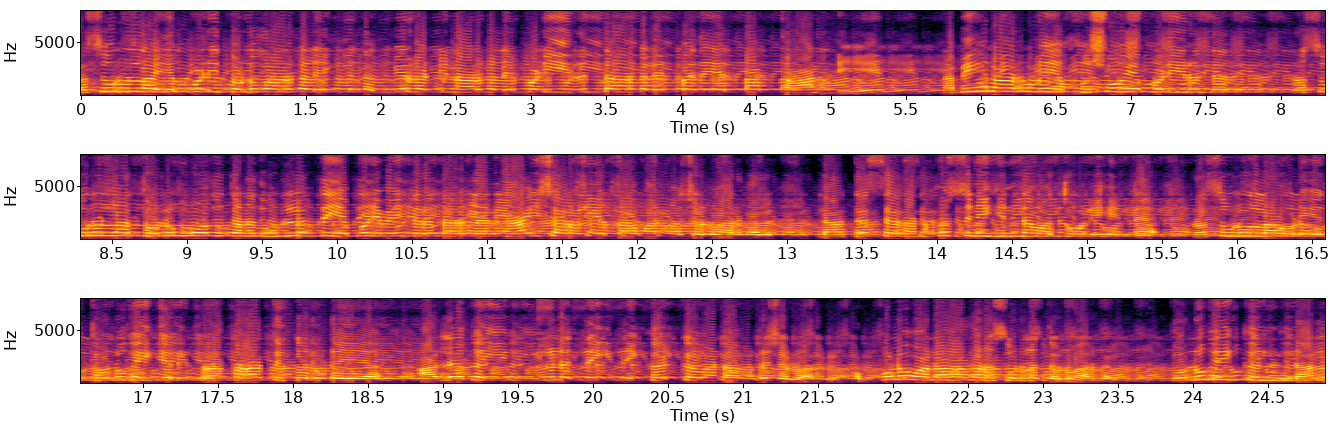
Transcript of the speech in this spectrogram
ரசூலுல்லாஹ் எப்படி தொழுதார்கள் எங்கு தக்பீர் கட்டினார்கள் எப்படி இருந்தார்கள் என்பதை எல்லாம் தாண்டி நபிகளாருடைய குஷோ எப்படி இருந்தது? ரசூலுல்லாஹ் தொழும்போது தனது உள்ளத்தை எப்படி வைத்திருந்தார்கள் என ஆயிஷா ரலியல்லாஹு அன்ஹா சொல்வார்கள் லா தஸ்அல் அன் ஹுஸ்னிஹின்ன வ தூலிஹின்ன. ரசூலுல்லாஹ்வுடைய தொழுகைகளின் ரகாத்துகளுடைய அழகையும் நீளத்தையும் நீ கேட்க வேண்டாம் என்று சொல்வார்கள். அவ்வளவு அழகாக ரசூலுல்லாஹ் தொழுவார்கள் தொழுகைக்கு நின்றால்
